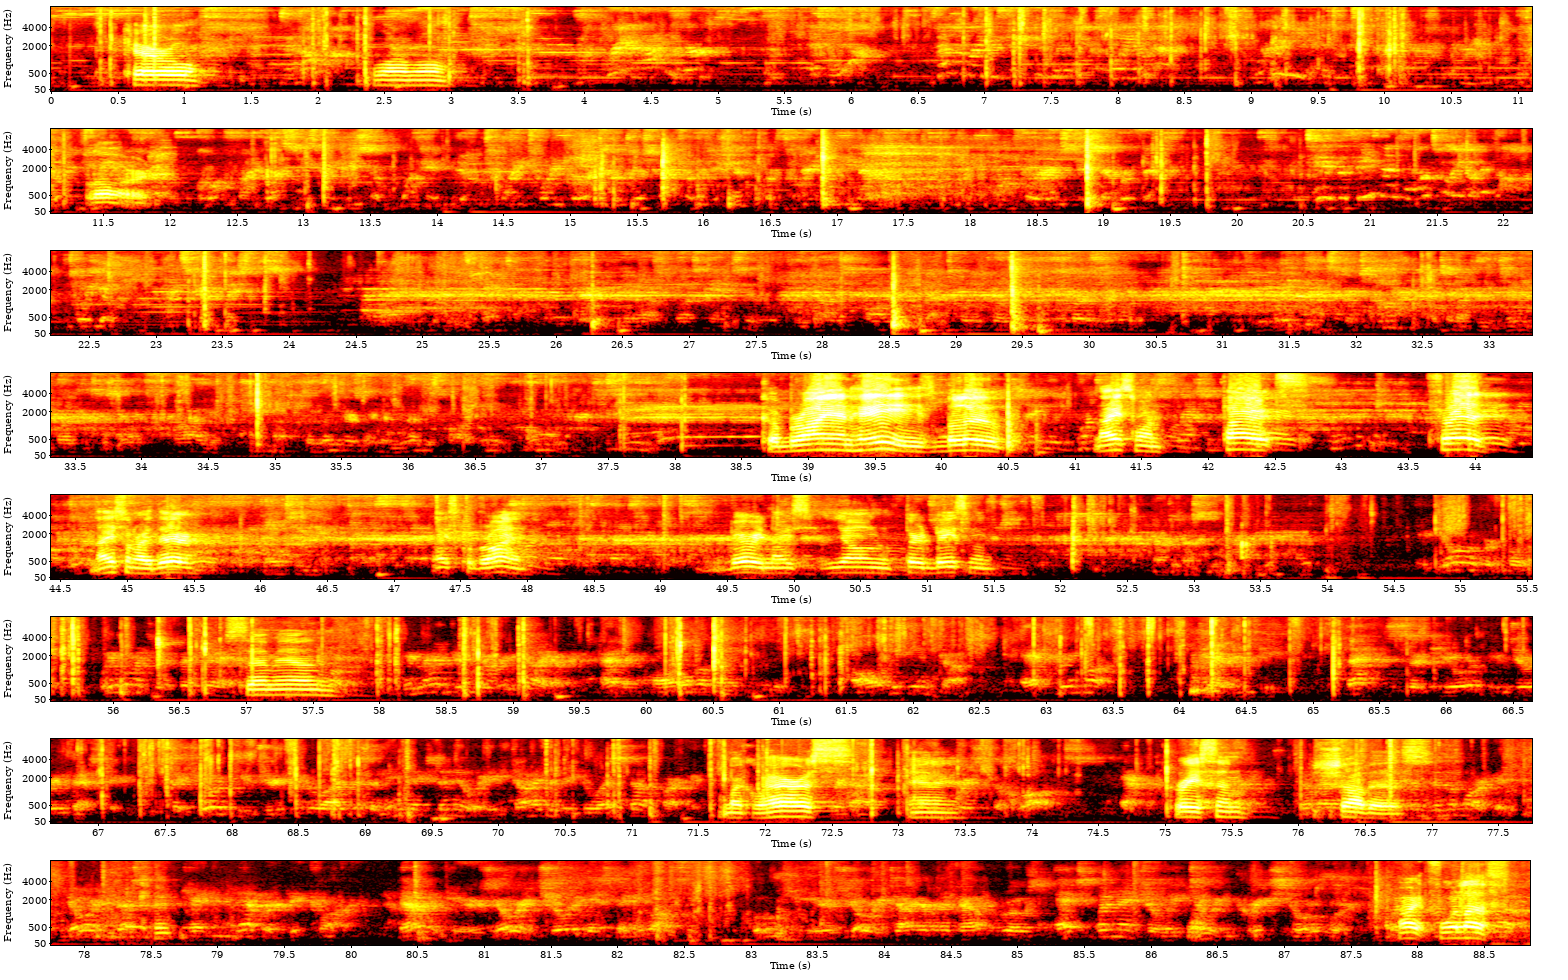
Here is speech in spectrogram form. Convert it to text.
Brian Hayes, blue. Nice one. Pirates. Fred. Nice one right there. Nice Brian. Very nice young third baseman. Simeon. Michael Harris, and Grayson Chavez. All right, four left.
